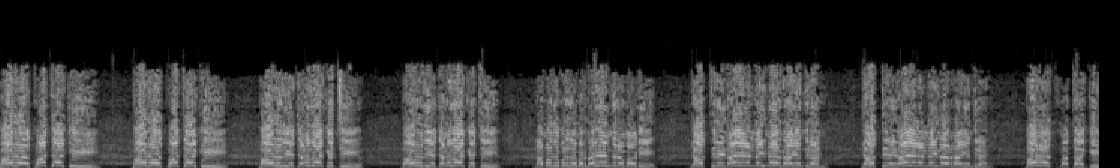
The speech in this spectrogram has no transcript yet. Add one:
பாரத் மாதா கி! பாரத் மாதா கி! பாரதிய ஜனதா கட்சி! பாரதிய ஜனதா கட்சி! நமது பிரதமர் நரேந்திர மோடி! யாத்திரை நாயகன் நயினார் நாயேந்திரன்! யாத்திரை நாயகன் நயினார் நாயேந்திரன்! பாரத் மாதா கி!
